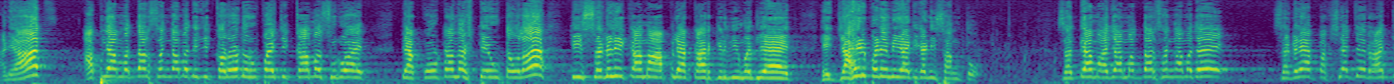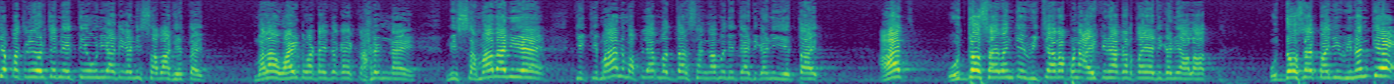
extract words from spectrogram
आणि आज आपल्या मतदारसंघामध्ये जी करोड रुपयाची कामं सुरू आहेत त्या कोर्टानं स्टे उठवला. ती सगळी कामं आपल्या कारकिर्दीमधली आहेत. हे जाहीरपणे मी या ठिकाणी सांगतो. सध्या माझ्या मतदारसंघामध्ये सगळ्या पक्षाचे राज्य पातळीवरचे नेते येऊन या ठिकाणी सभा घेत आहेत. मला वाईट वाटायचं काही कारण नाही. मी समाधानी आहे की किमान आपल्या मतदारसंघामध्ये त्या ठिकाणी येत आहेत. आज उद्धव साहेबांचे विचार आपण ऐकण्याकरता या ठिकाणी आलात. उद्धव साहेब माझी विनंती आहे.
